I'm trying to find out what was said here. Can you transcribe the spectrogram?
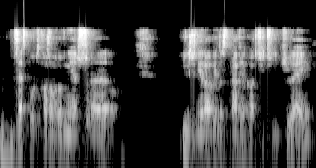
Mhm. Zespół tworzą również e, inżynierowie do spraw jakości, czyli QA,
